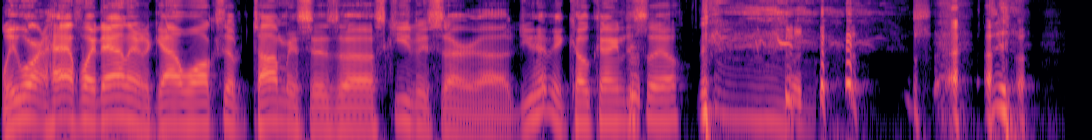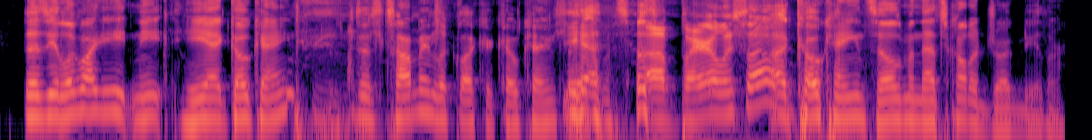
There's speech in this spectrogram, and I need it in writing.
we weren't halfway down there, and a guy walks up to Tommy and says, uh, "Excuse me, sir, uh, do you have any cocaine to sell?" Does he look like he he, he had cocaine? Does Tommy look like a cocaine salesman? yeah. so- Apparently so. a cocaine salesman. That's called a drug dealer.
